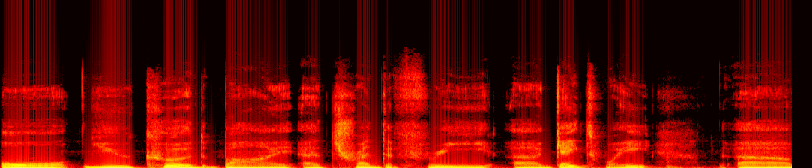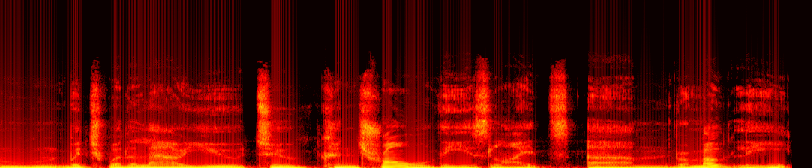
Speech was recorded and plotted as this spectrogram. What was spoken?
or you could buy a Tradfri uh, gateway. Um, which would allow you to control these lights um, remotely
